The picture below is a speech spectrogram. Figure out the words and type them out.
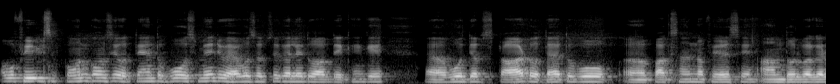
और वो फील्ड्स कौन कौन से होते हैं तो वो उसमें जो है वो सबसे पहले तो आप देखेंगे वो जब स्टार्ट होता है तो वो पाकिस्तान अफेयर से आमतौर पर अगर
